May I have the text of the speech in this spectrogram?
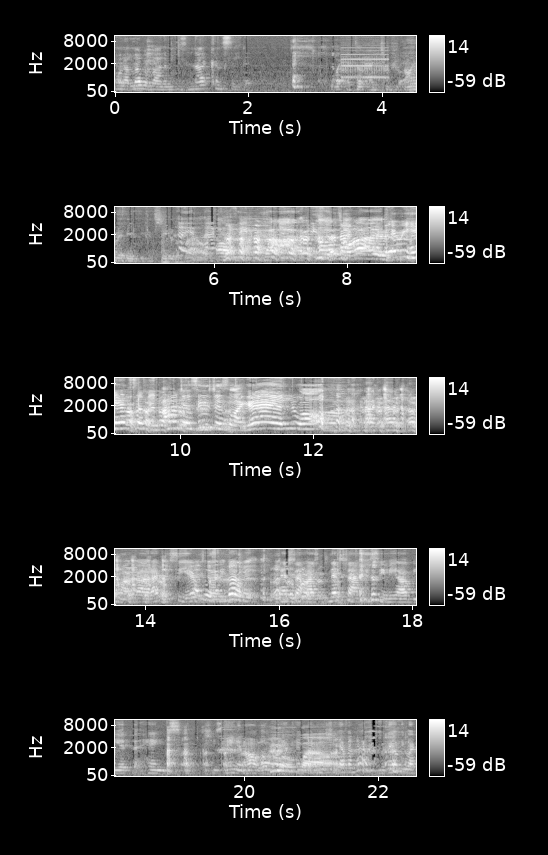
What I love about him, he's not conceited. Like, I thought- I don't have anything to be conceited about. Oh, my God. That's why. Very handsome and you just, he's just like, hey, you all. Oh, I, I, oh my God, I can see I everybody. just love it. Next time, I, next time you see me, I'll be at the hangs. She's hanging all over. there. Oh, Can't wow. She haven't left. But They'll be like,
